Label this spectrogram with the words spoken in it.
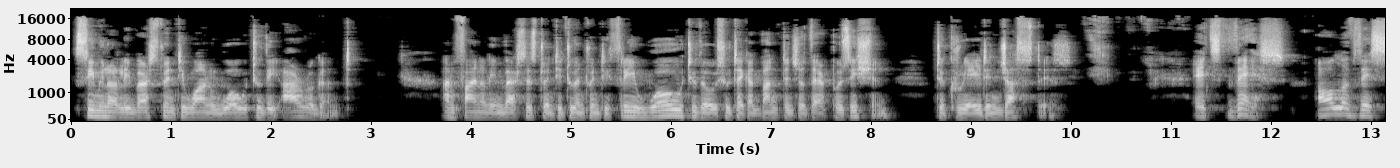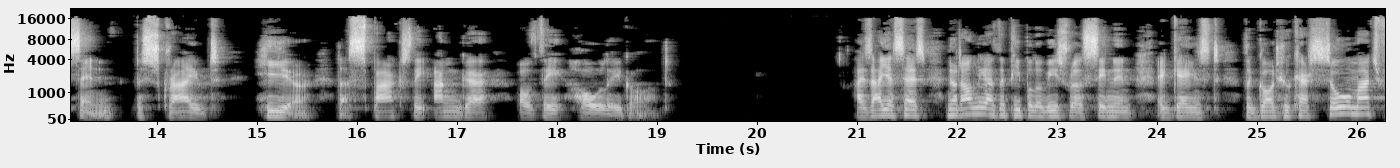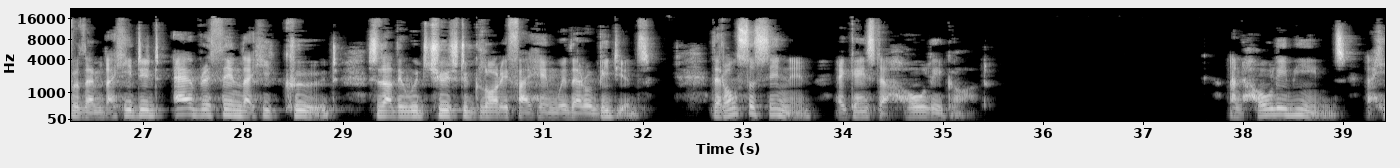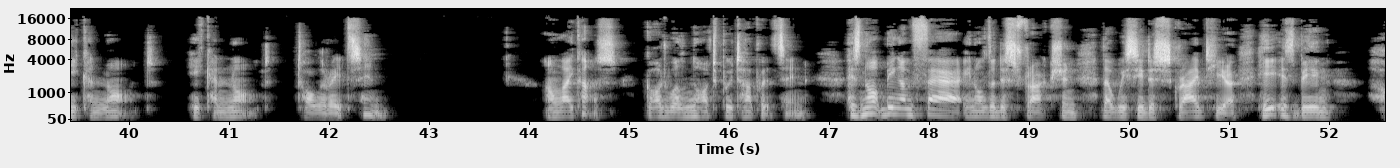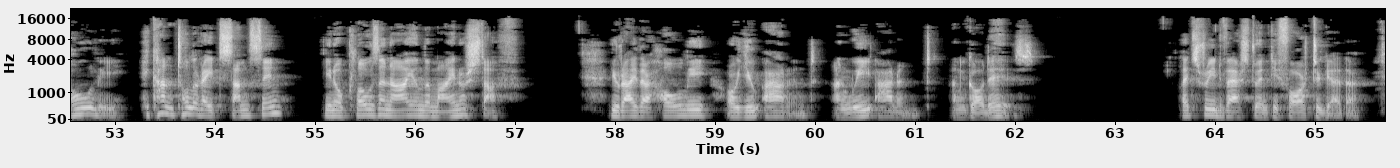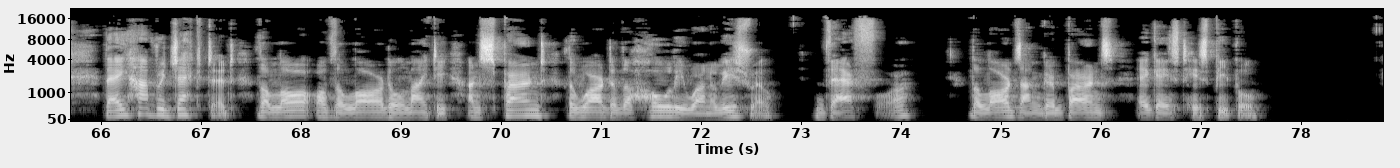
Similarly, verse 21, woe to the arrogant. And finally, in verses 22 and 23, woe to those who take advantage of their position to create injustice. It's this all of this sin described here that sparks the anger of the holy God. Isaiah says, not only are the people of Israel sinning against the God who cares so much for them that he did everything that he could so that they would choose to glorify him with their obedience, they're also sinning against a holy God. And holy means that he cannot, he cannot tolerate sin. Unlike us, God will not put up with sin. He's not being unfair in all the distraction that we see described here. He is being holy. He can't tolerate some sin. You know, close an eye on the minor stuff. You're either holy or you aren't, and we aren't, and God is. Let's read verse 24 together. They have rejected the law of the Lord Almighty and spurned the word of the Holy One of Israel. Therefore, the Lord's anger burns against his people.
